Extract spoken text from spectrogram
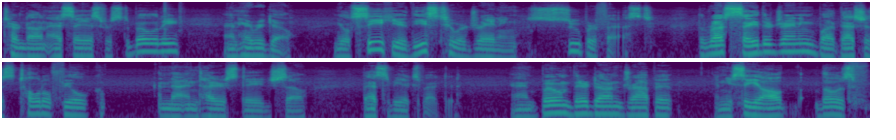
Turned on SAS for stability. And here we go. You'll see here, these two are draining super fast. The rest say they're draining, but that's just total fuel in that entire stage, so that's to be expected. And boom, they're done, drop it. And you see all those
